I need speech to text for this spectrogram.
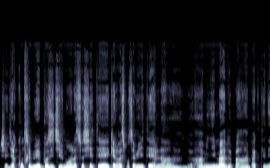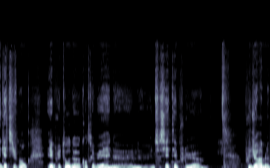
j'allais dire, contribuer positivement à la société et quelle responsabilité elle a, de, à minima de ne pas impacter négativement et plutôt de contribuer à une, société plus durable.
